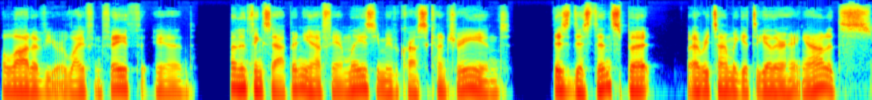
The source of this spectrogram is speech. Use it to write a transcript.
a lot of your life and faith. And, and then things happen. You have families, you move across the country, and there's distance. But every time we get together and hang out, it's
